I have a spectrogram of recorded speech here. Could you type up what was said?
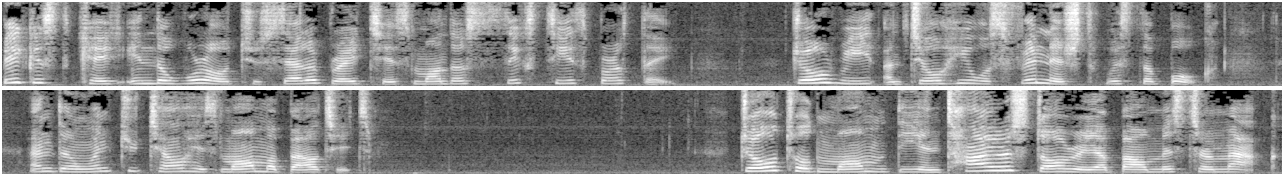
biggest cake in the world to celebrate his mother's 60th birthday. Joe read until he was finished with the book and then went to tell his mom about it. Joe told mom the entire story about Mr. Mac.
